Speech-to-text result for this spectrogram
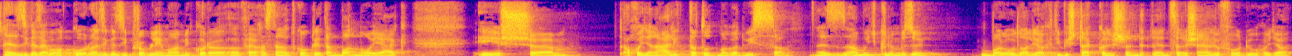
Ez igazából akkor az igazi probléma, amikor a, a felhasználót konkrétan bannolják, és um, hogyan állítatod magad vissza. Ez amúgy különböző baloldali aktivistákkal is rendszeresen előfordul, hogy a,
